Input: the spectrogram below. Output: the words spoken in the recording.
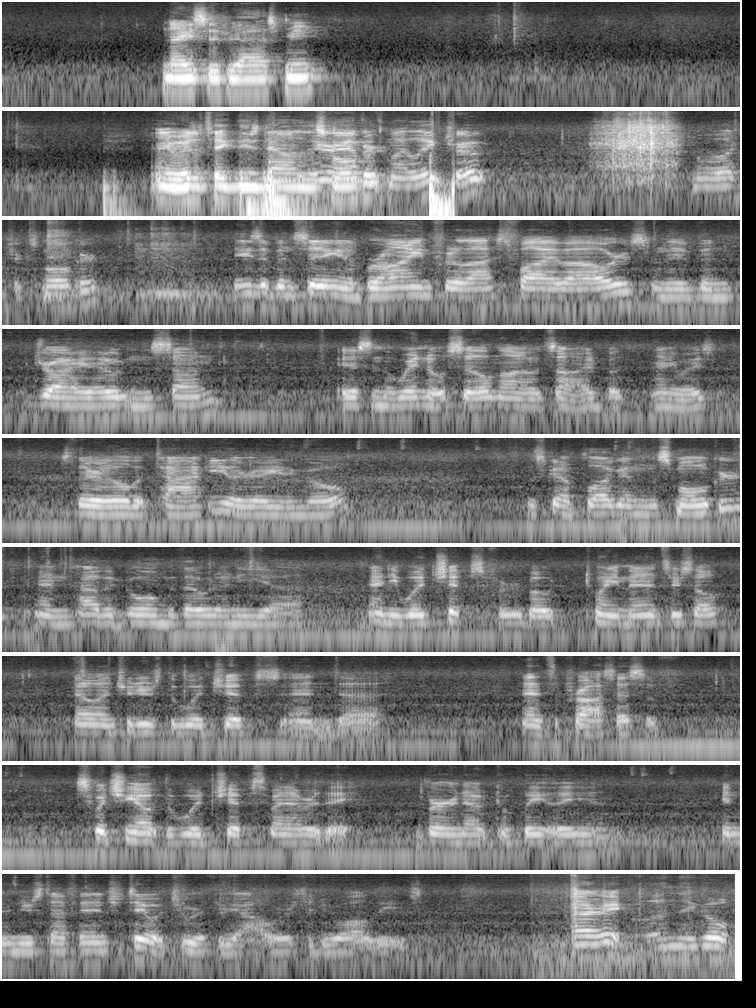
nice if you ask me. Anyways, I'll take these down to the Here smoker. my lake trout, my electric smoker. These have been sitting in a brine for the last five hours and they've been dried out in the sun. It's in the windowsill, not outside, but anyways. So they're a little bit tacky, they're ready to go. Just gonna plug in the smoker and have it going without any uh, any wood chips for about 20 minutes or so. That'll introduce the wood chips and uh, then it's a process of switching out the wood chips whenever they burn out completely and getting the new stuff in. It should take about two or three hours to do all these. Alright, well then they go.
